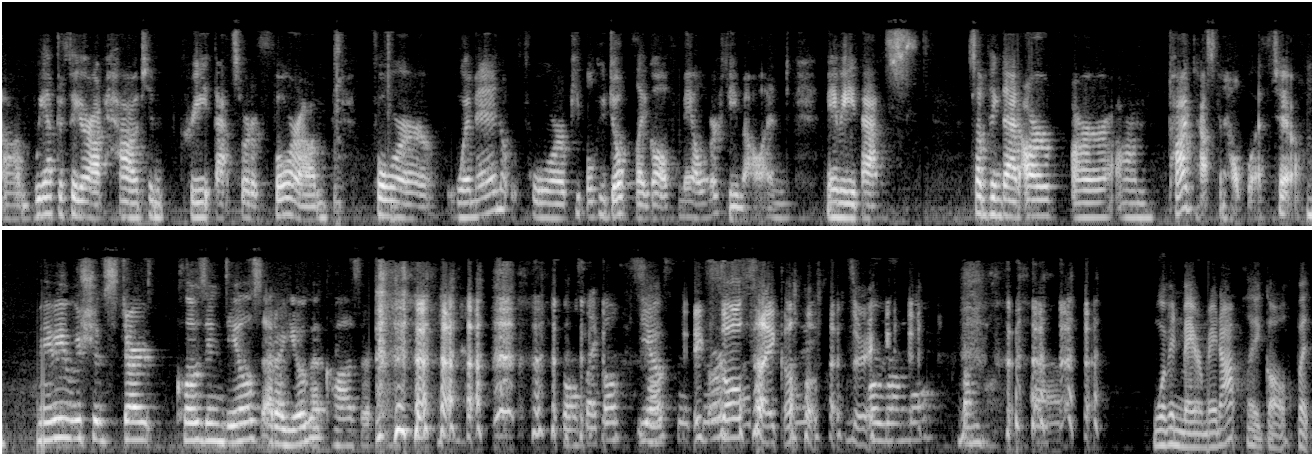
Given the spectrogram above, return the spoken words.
Um, we have to figure out how to create that sort of forum for women, for people who don't play golf, male or female, and maybe that's something that our our um, podcast can help with too. Maybe we should start closing deals at a yoga class or Soul Cycle. Yep. Soul Cycle. That's right. or Rumble. Rumble. Women may or may not play golf, but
